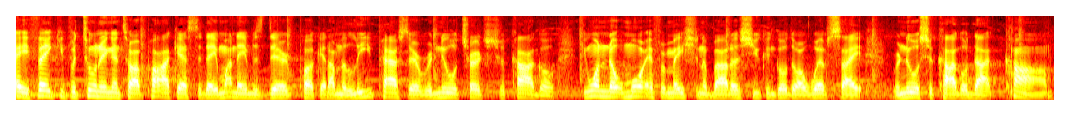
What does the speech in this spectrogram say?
Hey, thank you for tuning into our podcast today. My name is Derek Puckett. I'm the lead pastor at Renewal Church Chicago. If you want to know more information about us, you can go to our website, renewalchicago.com.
